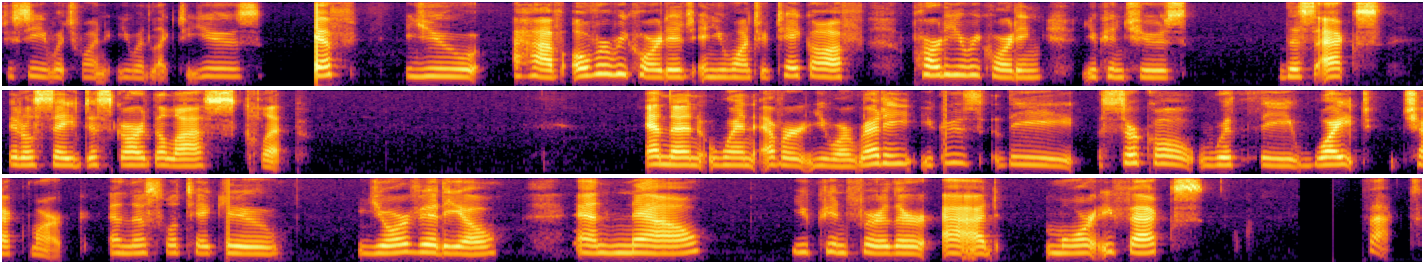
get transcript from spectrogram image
to see which one you would like to use. If you have over recorded and you want to take off part of your recording, you can choose this X. It'll say discard the last clip. And then whenever you are ready, you use the circle with the white check mark. And this will take you your video and now you can further add more effects, effect.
